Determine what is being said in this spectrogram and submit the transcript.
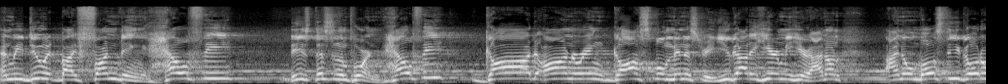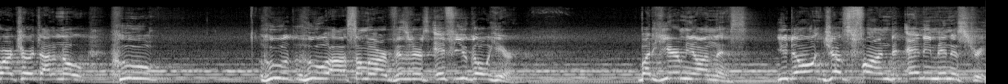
And we do it by funding healthy, these, this is important, healthy, God honoring gospel ministry. You got to hear me here. I don't, I know most of you go to our church. I don't know who who, who some of our visitors, if you go here. But hear me on this. You don't just fund any ministry.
